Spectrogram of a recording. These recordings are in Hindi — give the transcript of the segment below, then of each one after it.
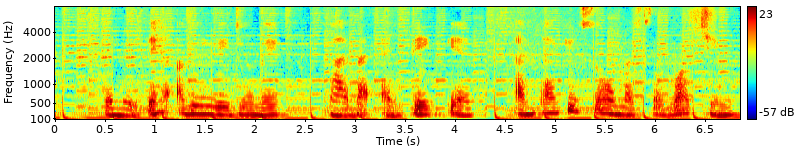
तो मिलते हैं अगली वीडियो में। Bye bye and take care and thank you so much for watching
